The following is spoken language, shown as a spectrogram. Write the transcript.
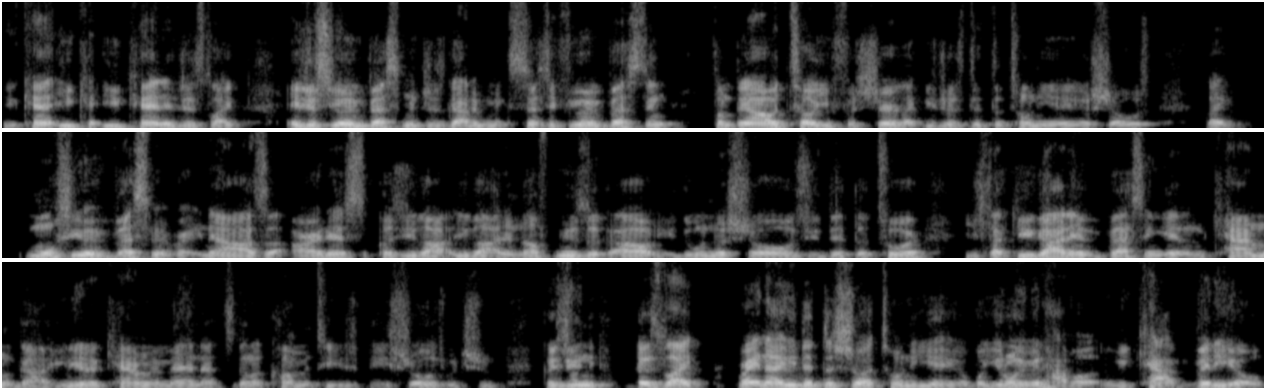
You can't. You can't. You can't. It's just like it's just your investment just got to make sense. If you're investing, something I would tell you for sure, like you just did the Tony Yayo shows, like most of your investment right now as an artist because you got you got enough music out you're doing the shows you did the tour it's like you got to invest in getting a camera guy you need a cameraman that's gonna come into these shows with you because you because like right now you did the show at tony yayo but you don't even have a recap video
